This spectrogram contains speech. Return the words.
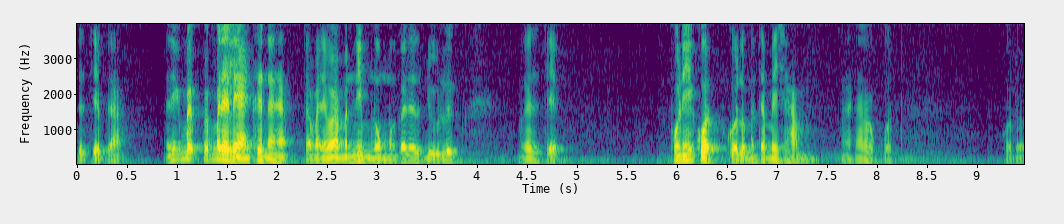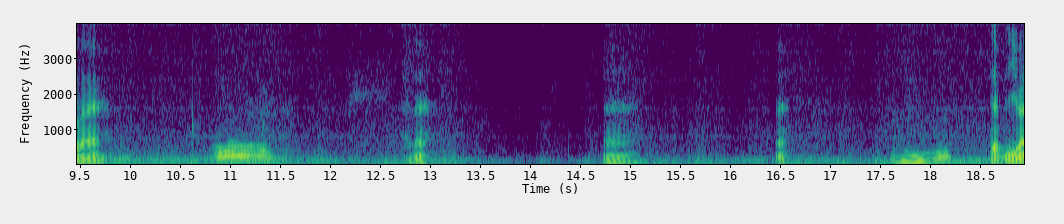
จะเจ็บแล้วอันนี้ไม่ไม่ได้แรงขึ้นนะครับ แต่หมายถึงว่ามันนิ่มลงมันก็จะอยู่ลึก มันก็จะเจ็บ พวกนี้กดกดแล้วมันจะไม่ช้ำนะถ้าเรากด กดไว้ว่าโอ้ยอ่าอื้อหือเจ็บดีไหม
